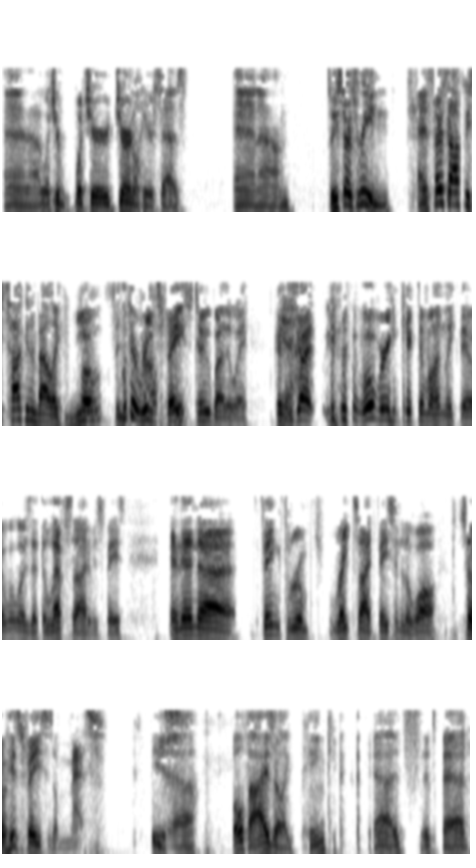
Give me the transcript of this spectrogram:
and uh, what your what your journal here says. And um, so he starts reading, and it starts off he's talking about like mutants look at Reed's face too, by the way, because Yeah. you got Wolverine kicked him on like the what was that the left side of his face, and then uh Thing threw him right side face into the wall. So his face is a mess. He's- Yeah, both eyes are like pink. yeah, it's it's bad.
